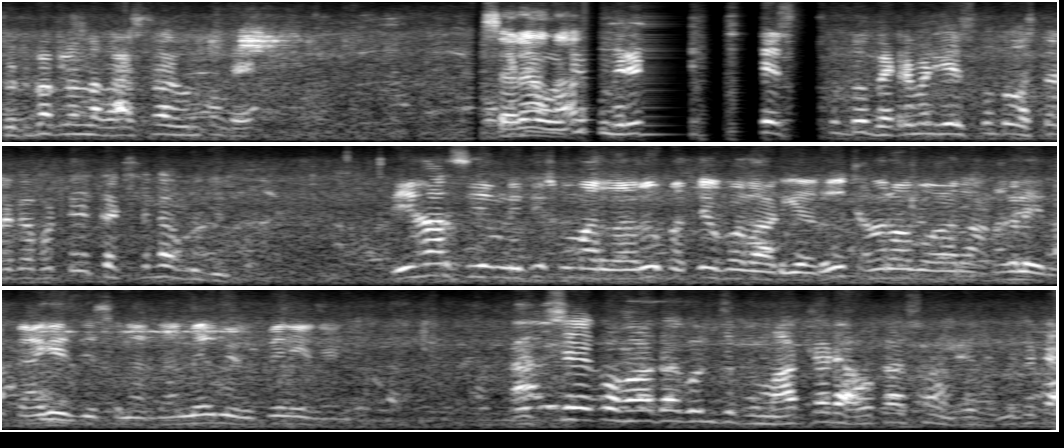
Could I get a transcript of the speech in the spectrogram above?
చుట్టుపక్కల ఉన్న రాష్ట్రాలు ఉంటుంటే సరే అన్న. మెరిట్ చేసుకుంటూ బెటర్మెంట్ చేసుకుంటూ వస్తారు కాబట్టి ఖచ్చితంగా అభివృద్ధి బీహార్ సీఎం నితీష్ కుమార్ గారు ప్రత్యేక హోదా అడిగారు చంద్రబాబు గారు అడగలేదు. ప్యాకేజ్ తీసుకున్నారు. దాని మీద మీ ఒపీనియన్ ఏంటి? ప్రత్యేక హోదా గురించి మాట్లాడే అవకాశం లేదు. ఎందుకంటే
